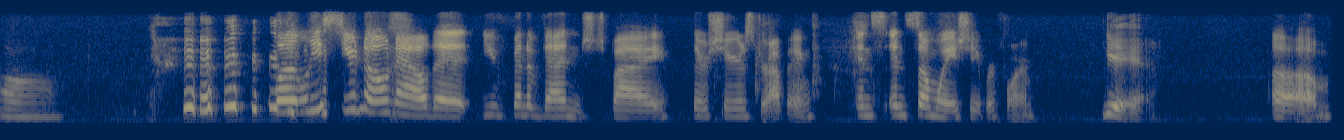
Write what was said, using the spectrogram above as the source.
Aw. Well, at least you know now that you've been avenged by their shares dropping in in some way, shape, or form. yeah. Um,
